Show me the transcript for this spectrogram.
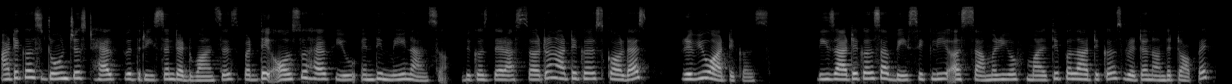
Articles don't just help with recent advances, but they also help you in the main answer because there are certain articles called as review articles. These articles are basically a summary of multiple articles written on the topic.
